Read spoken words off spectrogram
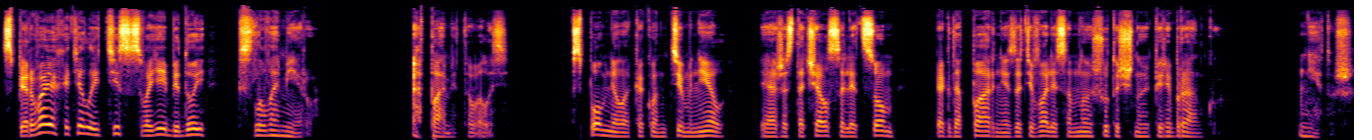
Сперва я хотела идти со своей бедой к Славомиру. Опамятовалась. Вспомнила, как он темнел и ожесточался лицом, когда парни затевали со мной шуточную перебранку. Нет уж.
